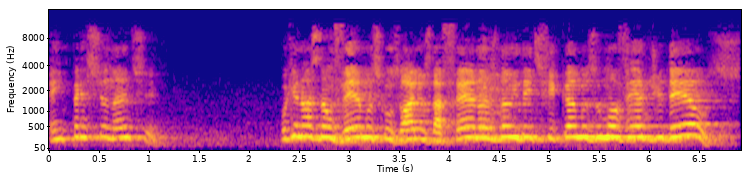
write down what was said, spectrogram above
É impressionante. Porque nós não vemos com os olhos da fé, nós não identificamos o mover de Deus.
